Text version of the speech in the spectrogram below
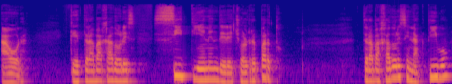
Ahora, ¿qué trabajadores sí tienen derecho al reparto? Trabajadores en activo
